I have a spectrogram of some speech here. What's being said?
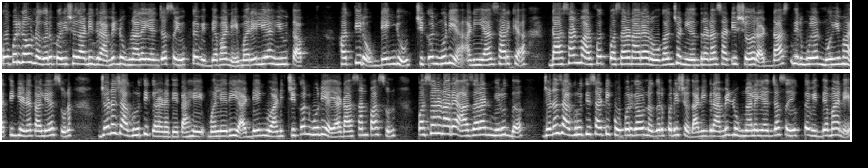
कोपरगाव नगर परिषद आणि ग्रामीण रुग्णालय यांच्या संयुक्त विद्यमाने मरेलिया हिवताप हत्तीरोग डेंग्यू चिकनगुनिया आणि यांसारख्या डासांमार्फत पसरणाऱ्या रोगांच्या नियंत्रणासाठी शहरात डास निर्मूलन मोहीम हाती घेण्यात आली असून जनजागृती करण्यात येत आहे. मलेरिया डेंग्यू आणि चिकनगुनिया या डासांपासून पसरणाऱ्या आजारांविरुद्ध जनजागृतीसाठी कोपरगाव नगर परिषद आणि ग्रामीण रुग्णालय यांच्या संयुक्त विद्यमाने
